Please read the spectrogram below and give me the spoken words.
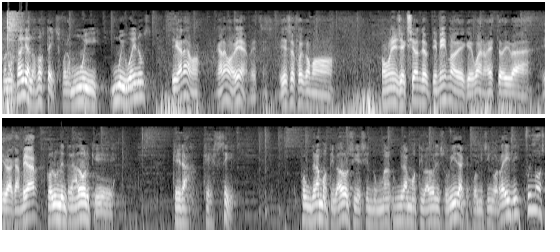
Con Australia los dos takes fueron muy, muy buenos. Y ganamos, ganamos bien, ¿viste? Y eso fue como, como una inyección de optimismo de que, bueno, esto iba, iba a cambiar. Con un entrenador que, que era, que sí, fue un gran motivador, sigue siendo un, un gran motivador en su vida, que fue Michingo Reilly. Fuimos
